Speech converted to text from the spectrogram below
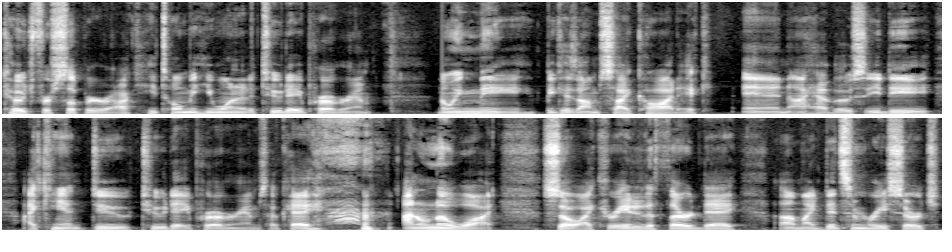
coach for Slippery Rock, he told me he wanted a two day program. Knowing me, because I'm psychotic and I have OCD, I can't do two day programs, okay? I don't know why. So I created a third day. Um, I did some research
